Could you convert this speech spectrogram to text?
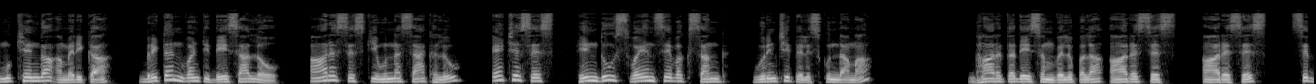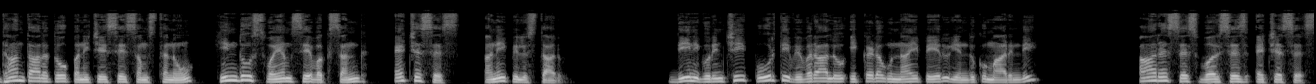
ముఖ్యంగా అమెరికా బ్రిటన్ వంటి దేశాల్లో ఆర్ఎస్ఎస్కి ఉన్న శాఖలు హెచ్ఎస్ఎస్ హిందూ స్వయంసేవక్ సంఘ్ గురించి తెలుసుకుందామా? భారతదేశం వెలుపల ఆర్ఎస్ఎస్ ఆర్ఎస్ఎస్ సిద్ధాంతాలతో పనిచేసే సంస్థను హిందూ స్వయం సేవక్ సంఘ్ హెచ్ఎస్ఎస్ అని పిలుస్తారు. దీని గురించి పూర్తి వివరాలు ఇక్కడ ఉన్నాయి. పేరు ఎందుకు మారింది? ఆర్ఎస్ఎస్ వర్సెస్ హెచ్ఎస్ఎస్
